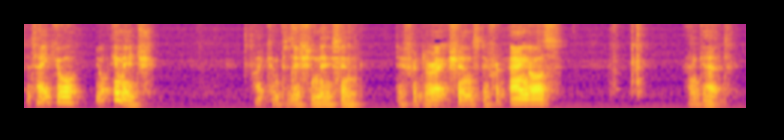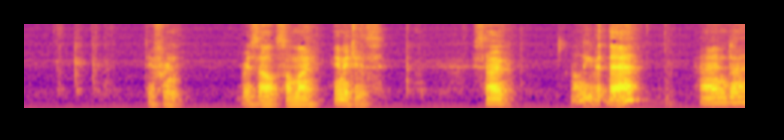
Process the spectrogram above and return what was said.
to take your, your image. I can position these in different directions, different angles and get different results on my images. So I'll leave it there and uh,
